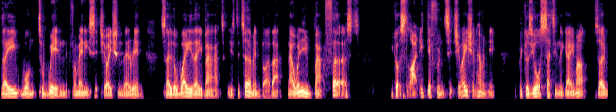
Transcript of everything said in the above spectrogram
they want to win from any situation they're in. So the way they bat is determined by that. Now, when you bat first, you've got a slightly different situation, haven't you? Because you're setting the game up. So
